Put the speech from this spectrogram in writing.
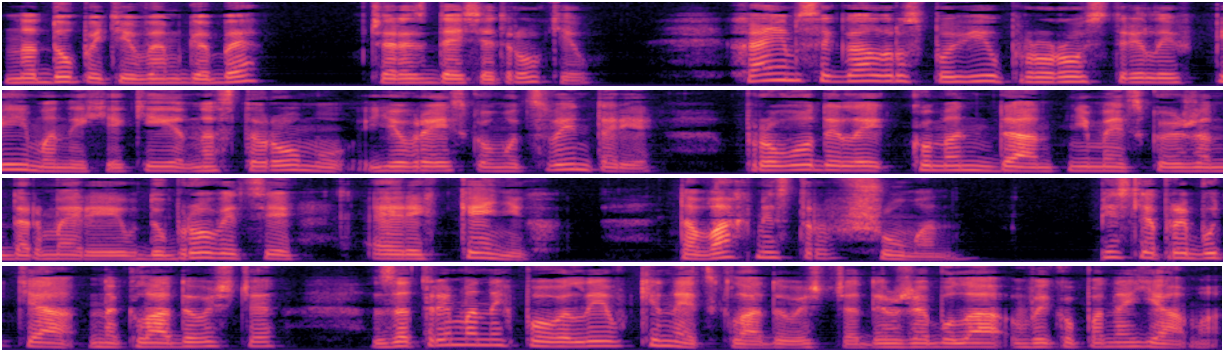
На допиті в МГБ через 10 років Хаїм Сегал розповів про розстріли впійманих, які на старому єврейському цвинтарі проводили комендант німецької жандармерії в Дубровиці Еріх Кеніг та вахмістр Шуман. Після прибуття на кладовище затриманих повели в кінець кладовища, де вже була викопана яма,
